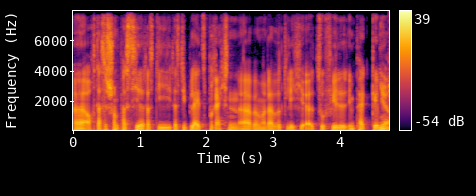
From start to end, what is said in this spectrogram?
Äh, auch das ist schon passiert, dass die, dass die Blades brechen, äh, wenn man da wirklich äh, zu viel Impact gibt ja.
